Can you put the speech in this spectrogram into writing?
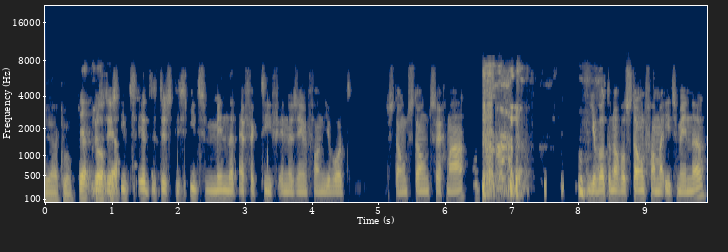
Ja, klopt. ja Dus het is, ja. iets, het, het is, het is iets minder effectief in de zin van je wordt stoned stoned, zeg maar. Je wordt er nog wel stoned van, maar iets minder.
